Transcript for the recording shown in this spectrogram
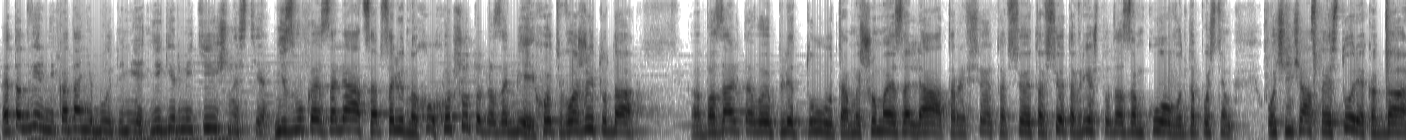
Эта дверь никогда не будет иметь ни герметичности, ни звукоизоляции, абсолютно. Хоть что туда забей, хоть вложи туда э, базальтовую плиту, там и шумоизолятор, и все это, все это, все это, врежь туда замков. Вот, допустим, очень частая история, когда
